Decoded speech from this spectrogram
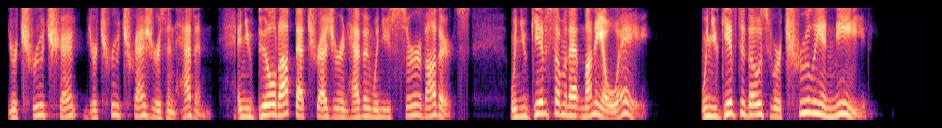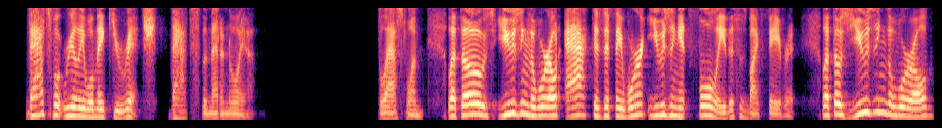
Your true, tre- your true treasure is in heaven. And you build up that treasure in heaven when you serve others, when you give some of that money away, when you give to those who are truly in need. That's what really will make you rich. That's the metanoia. The last one. Let those using the world act as if they weren't using it fully. This is my favorite. Let those using the world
